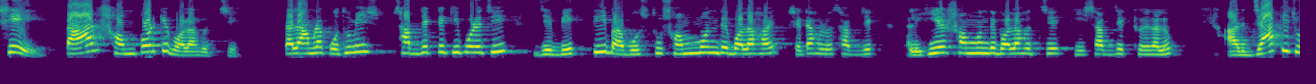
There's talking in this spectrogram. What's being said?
সে, তার সম্পর্কে বলা হচ্ছে। তাহলে আমরা প্রথমেই সাবজেক্টে কি পড়েছি? যে ব্যক্তি বা বস্তু সম্বন্ধে বলা হয়, সেটা হলো সাবজেক্ট তাহলে হি এর সম্বন্ধে বলা হচ্ছে, কি সাবজেক্ট হয়ে গেল? আর যা কিছু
